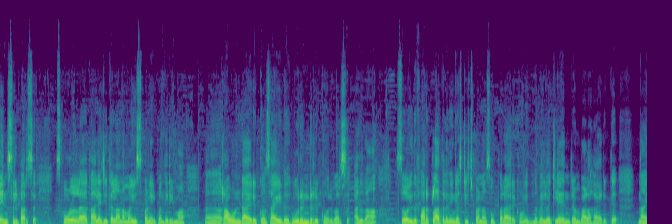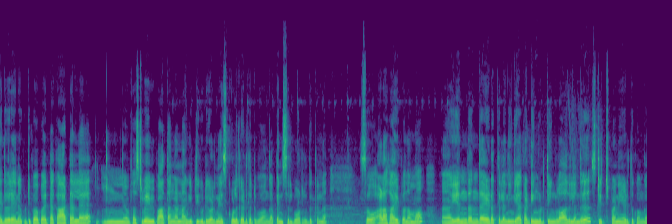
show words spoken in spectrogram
பென்சில் பர்ஸு ஸ்கூலில் காலேஜுக்கெல்லாம் நம்ம யூஸ் பண்ணியிருப்போம் தெரியுமா? ரவுண்டாக இருக்கும் சைடு உருண்டு இருக்கும் ஒரு பர்ஸு அதுதான். ஸோ இது ஃபர் கிளாத்தில் நீங்கள் ஸ்டிச் பண்ணால் சூப்பராக இருக்கும். இது இந்த வெல்வெட்லேயே ரொம்ப அழகாக இருக்குது நான் இதுவரை என்ன குட்டி பாப்பாட்ட காட்டலை. ஃபஸ்ட்டு பேபி பார்த்தாங்கன்னா கிஃப்டி குட்டி உடனே ஸ்கூலுக்கு எடுத்துகிட்டு போவாங்க பென்சில் போடுறதுக்குன்னு. ஸோ அழகாக இப்போ நம்ம எந்தெந்த இடத்துல நீங்கள் கட்டிங் கொடுத்தீங்களோ அதுலேருந்து ஸ்டிச் பண்ணி எடுத்துக்கோங்க.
